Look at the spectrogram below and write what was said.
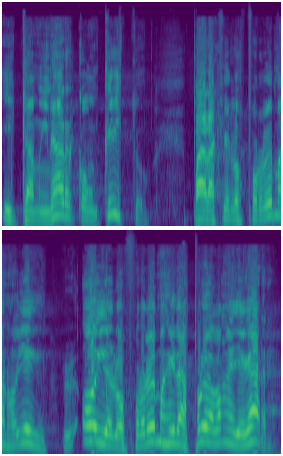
y caminar con Cristo para que los problemas no lleguen. Oye, los problemas y las pruebas van a llegar.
